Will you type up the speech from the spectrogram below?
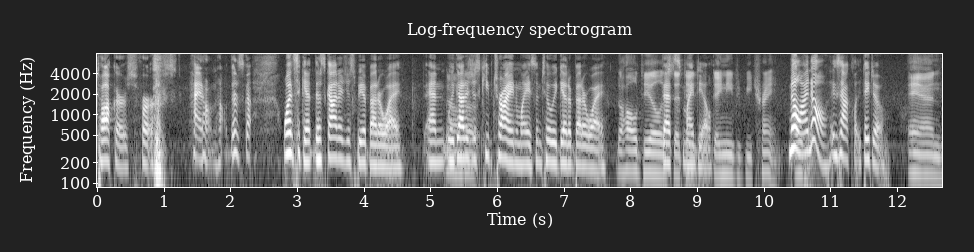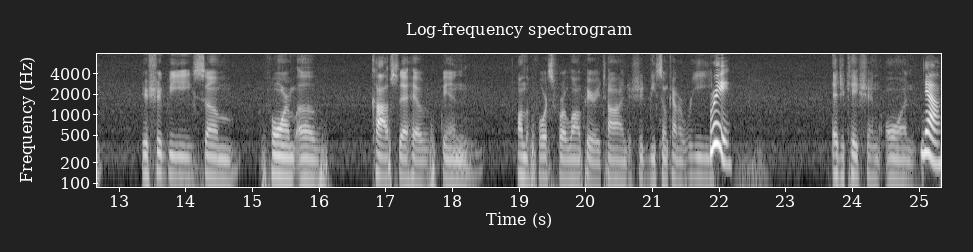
talkers first. I don't know. There's got once again, there's got to just be a better way. And we got to just keep trying ways until we get a better way. The whole deal is That's that my they, deal. they need to be trained. No, over I know. Exactly. They do. and there should be some form of cops that have been on the force for a long period of time. There should be some kind of Re. re-education on Yeah.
